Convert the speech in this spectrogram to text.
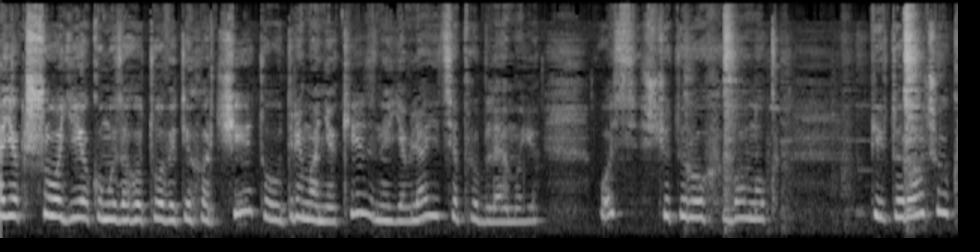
А якщо є кому заготовити харчі, то утримання кіз не є проблемою. Ось з чотирьох банок півторачок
